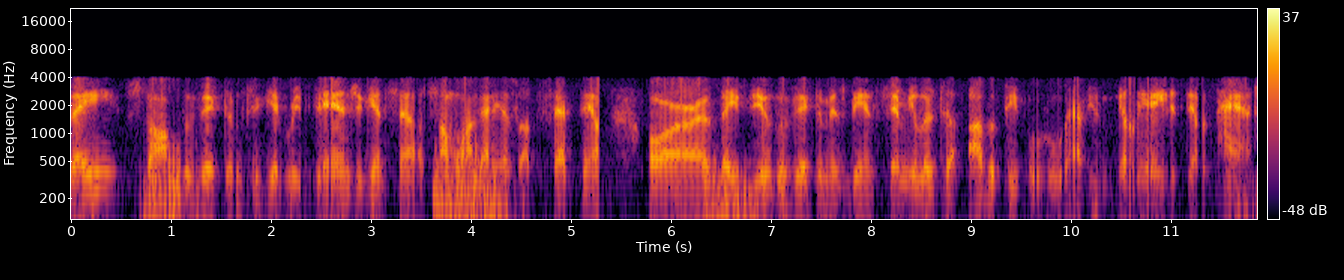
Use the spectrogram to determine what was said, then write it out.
They stalk the victim to get revenge against someone that has upset them or they view the victim as being similar to other people who have humiliated their past,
